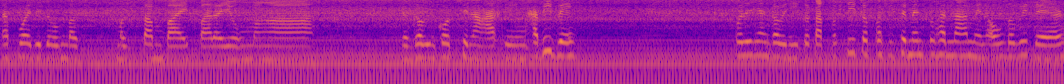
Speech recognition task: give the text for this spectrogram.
na pwede doon mag mag-standby para yung mga gagawin kotse ng aking habibe. Pwede niyang gawin dito. Tapos dito pasisementuhan namin all the way there.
